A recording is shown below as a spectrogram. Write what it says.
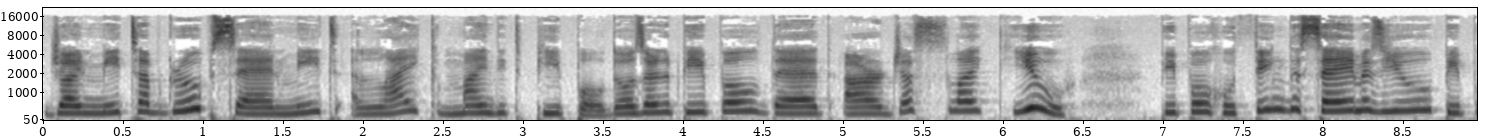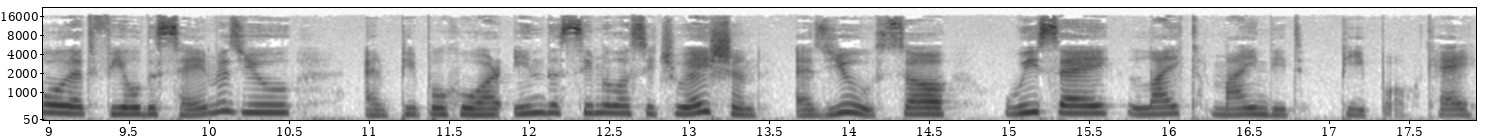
join meetup groups and meet like minded people. Those are the people that are just like you people who think the same as you, people that feel the same as you, and people who are in the similar situation as you. So we say like minded people, okay?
